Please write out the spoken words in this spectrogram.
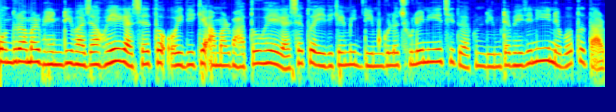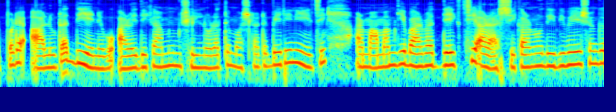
বন্ধুরা, আমার ভেন্ডি ভাজা হয়ে গেছে, তো ওইদিকে আমার ভাতও হয়ে গেছে, তো এইদিকে আমি ডিমগুলো ছুলে নিয়েছি, তো এখন ডিমটা ভেজে নিয়ে নেব, তো তারপরে আলুটা দিয়ে নেব, আর ওইদিকে আমি শিলনোড়াতে মশলাটা বেরিয়ে নিয়েছি, আর মামাম গিয়ে বারবার দেখছি আর আসছি, কারণ ও দিদিভাইয়ের সঙ্গে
